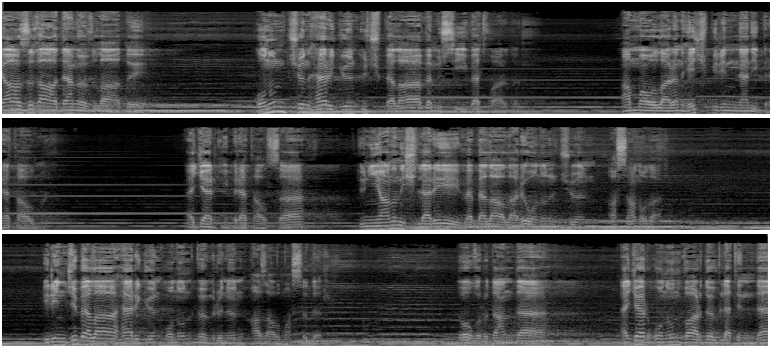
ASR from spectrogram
Yazıq Adəm övladı, onun üçün hər gün üç bəla və müsibət vardır. Amma onların heç birindən ibrət almır. Əgər ibrət alsa, dünyanın işləri və bəlaları onun üçün asan olar. Birinci bəla hər gün onun ömrünün azalmasıdır. Doğrudan da, əgər onun var dövlətində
